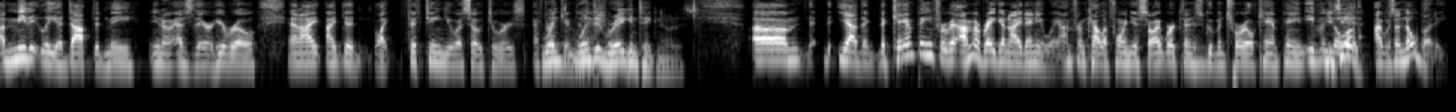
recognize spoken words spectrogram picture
immediately adopted me, you know, as their hero, and I, I did like 15 USO tours after I When, came to when did Reagan take notice? Um, th- yeah, the, the campaign for I'm a Reaganite anyway. I'm from California, so I worked in his gubernatorial campaign, even You though? I, I was a nobody.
